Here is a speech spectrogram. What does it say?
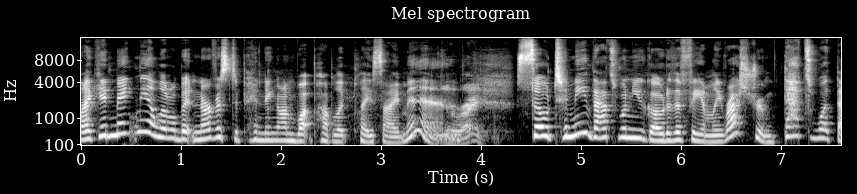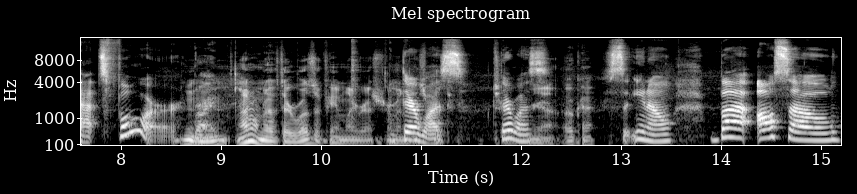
like it'd make me a little bit nervous depending on what public place I'm in. you're right. So to me that's when you go to the family restroom. That's what that's for. Mm-hmm. Right. I don't know if there was a family restroom. In There this was. particular- There was. Yeah. Okay. So, you know, but also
